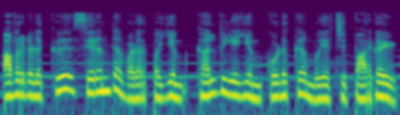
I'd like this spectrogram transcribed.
அவர்களுக்கு சிறந்த வளர்ப்பையும் கல்வியையும் கொடுக்க முயற்சிப்பார்கள்.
